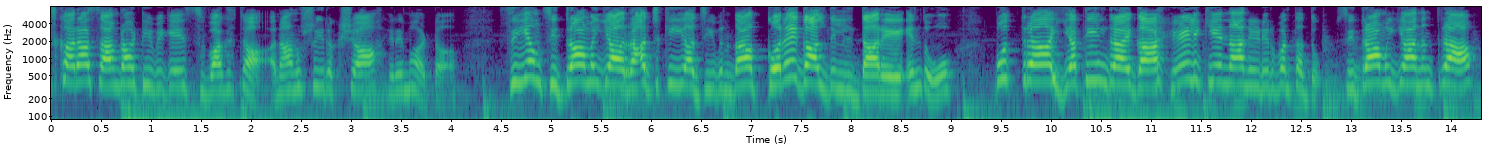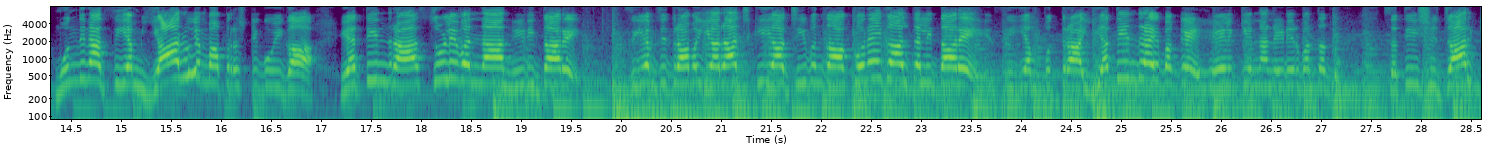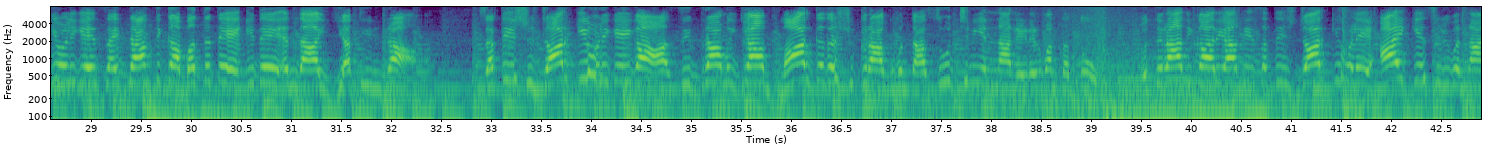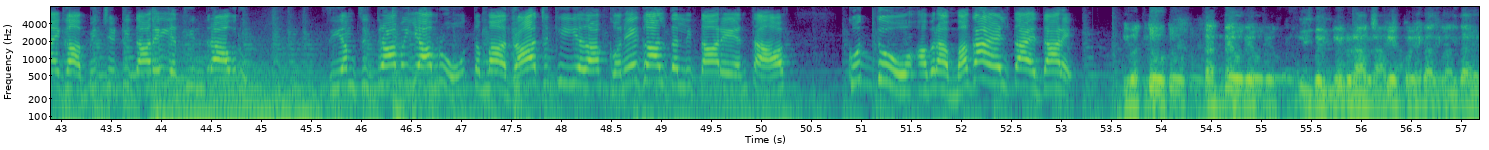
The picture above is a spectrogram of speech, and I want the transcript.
ನಮಸ್ಕಾರ ಸಾಮ್ರಾಟ್ ಟಿವಿಗೆ ಸ್ವಾಗತ. ನಾನು ಶ್ರೀರಕ್ಷಾ ಹಿರೇಮಠ. ಸಿಎಂ ಸಿದ್ದರಾಮಯ್ಯ ರಾಜಕೀಯ ಜೀವನದ ಕೊನೆಗಾಲದಲ್ಲಿದ್ದಾರೆ ಎಂದು ಪುತ್ರ ಯತೀಂದ್ರ ಈಗ ಹೇಳಿಕೆಯನ್ನ ನೀಡಿರುವಂತದ್ದು ಸಿದ್ದರಾಮಯ್ಯ ನಂತರ ಮುಂದಿನ ಸಿಎಂ ಯಾರು ಎಂಬ ಪ್ರಶ್ನೆಗೂ ಈಗ ಯತೀಂದ್ರ ಸುಳಿವನ್ನ ನೀಡಿದ್ದಾರೆ. ಸಿಎಂ ಸಿದ್ದರಾಮಯ್ಯ ರಾಜಕೀಯ ಜೀವನದ ಕೊನೆಗಾಲದಲ್ಲಿದ್ದಾರೆ ಸಿಎಂ ಪುತ್ರ ಯತೀಂದ್ರ ಈ ಬಗ್ಗೆ ಹೇಳಿಕೆಯನ್ನ ನೀಡಿರುವಂತದ್ದು. ಸತೀಶ್ ಜಾರಕಿಹೊಳಿಗೆ ಸೈದ್ಧಾಂತಿಕ ಬದ್ಧತೆ ಇದೆ ಎಂದ ಯತೀಂದ್ರ. ಸತೀಶ್ ಜಾರಕಿಹೊಳಿಗೆ ಈಗ ಸಿದ್ದರಾಮಯ್ಯ ಮಾರ್ಗದರ್ಶಕರಾಗುವಂತಹ ಸೂಚನೆಯನ್ನ ನೀಡಿರುವಂತದ್ದು. ಉತ್ತರಾಧಿಕಾರಿಯಾಗಿ ಸತೀಶ್ ಜಾರಕಿಹೊಳಿ ಆಯ್ಕೆ ಸುಳಿವನ್ನ ಈಗ ಬಿಚ್ಚಿಟ್ಟಿದ್ದಾರೆ ಯತೀಂದ್ರ ಅವರು. ಸಿಎಂ ಸಿದ್ದರಾಮಯ್ಯ ಅವರು ತಮ್ಮ ರಾಜಕೀಯದ ಕೊನೆಗಾಲದಲ್ಲಿದ್ದಾರೆ ಅಂತ ಖುದ್ದು ಅವರ ಮಗ ಹೇಳ್ತಾ ಇದ್ದಾರೆ. ಇವತ್ತು ತಂದೆಯವರು ಈಗ ಇನ್ನೇನು ರಾಜಕೀಯ ಕೊನೆಗಾಲದಲ್ಲಿದ್ದಾರೆ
